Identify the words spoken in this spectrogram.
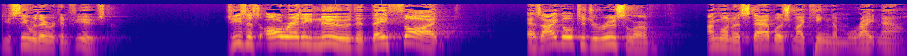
Do you see where they were confused? Jesus already knew that they thought, as I go to Jerusalem, I'm going to establish my kingdom right now.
